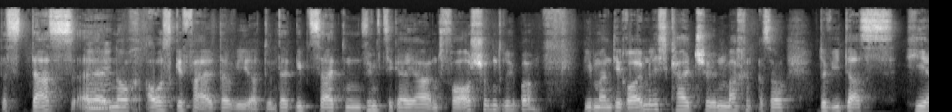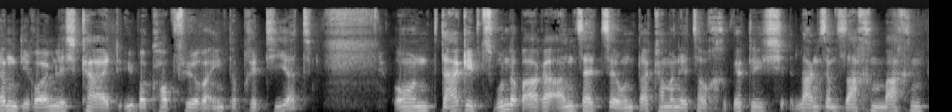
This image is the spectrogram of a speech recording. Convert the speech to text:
dass das äh, mhm. noch ausgefeilter wird. Und da gibt es seit den 50er Jahren Forschung drüber, wie man die Räumlichkeit schön machen, also oder wie das Hirn die Räumlichkeit über Kopfhörer interpretiert. Und da gibt es wunderbare Ansätze und da kann man jetzt auch wirklich langsam Sachen machen,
